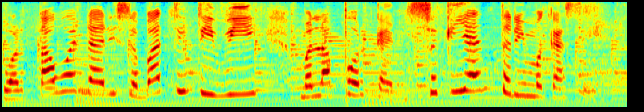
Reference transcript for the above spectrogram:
wartawan dari Sebati TV, melaporkan. Sekian, terima kasih.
